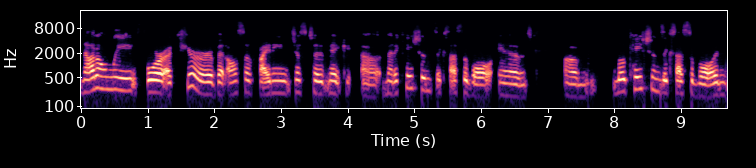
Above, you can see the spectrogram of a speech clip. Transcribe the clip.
not only for a cure but also fighting just to make uh, medications accessible and um, locations accessible and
